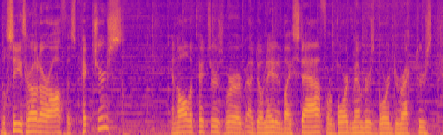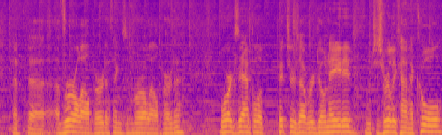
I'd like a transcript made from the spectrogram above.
You'll see throughout our office pictures, and all the pictures were uh, donated by staff or board members, board directors at, uh, of rural Alberta, things in rural Alberta. More example of pictures that were donated, which is really kind of cool.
